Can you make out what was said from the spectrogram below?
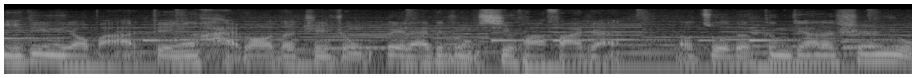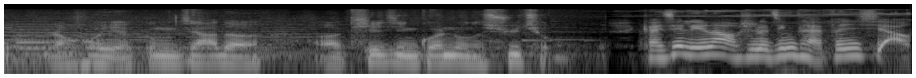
一定要把电影海报的这种未来的这种细化发展要做得更加的深入，然后也更加的。呃，贴近观众的需求。感谢林老师的精彩分享。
